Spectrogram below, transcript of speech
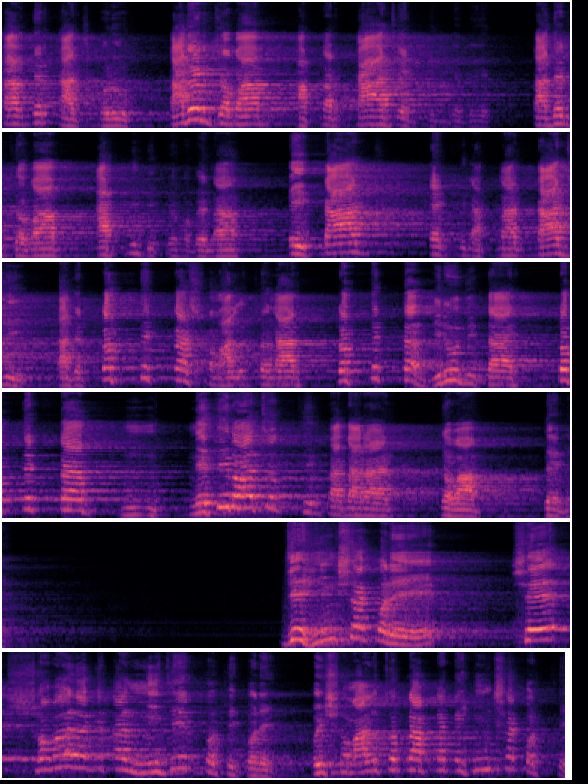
তাদের কাজ করুক। তাদের জবাব আপনার কাজ একদিন দেবে। তাদের জবাব আপনি দিতে হবে না। এই কাজ একদিন আপনার কাজই। তাদের প্রত্যেকটা সমালোচনার, প্রত্যেকটা বিরোধিতার, প্রত্যেকটা নেতিবাচক চিন্তাধারার জবাব দেবে। যে হিংসা করে সে সবার আগে তার নিজের ক্ষতি করে, ওই সমালোচকরা আপনাকে হিংসা করছে,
